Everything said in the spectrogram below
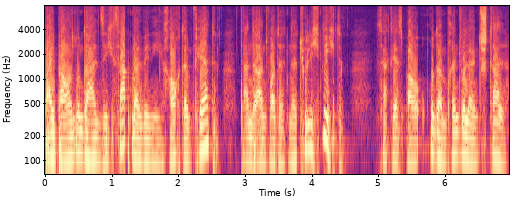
Zwei Bauern unterhalten sich. Sag mal, Winnie, raucht ein Pferd? Der andere antwortet, natürlich nicht. Sagt der Bauer, oh, dann brennt wohl ein Stall.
